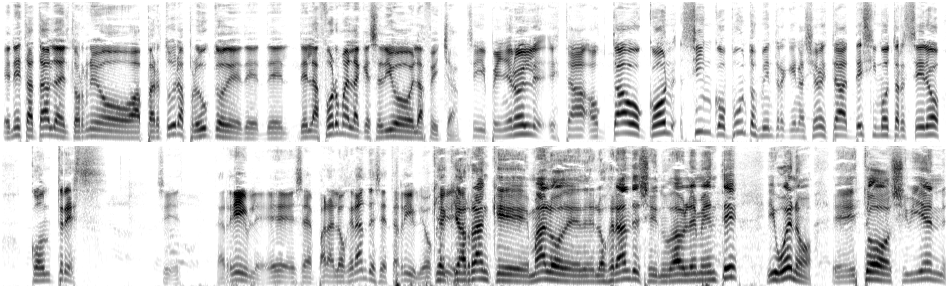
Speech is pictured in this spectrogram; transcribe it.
en esta tabla del torneo Apertura, producto de, de, de, de la forma en la que se dio la fecha. Sí, Peñarol está octavo con cinco puntos, mientras que Nacional está décimo tercero con tres. Sí, Terrible, eh, o sea, para los grandes es terrible. Okay. Que, que, arranque malo de, de, los grandes, indudablemente. Y bueno, eh, esto, si bien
